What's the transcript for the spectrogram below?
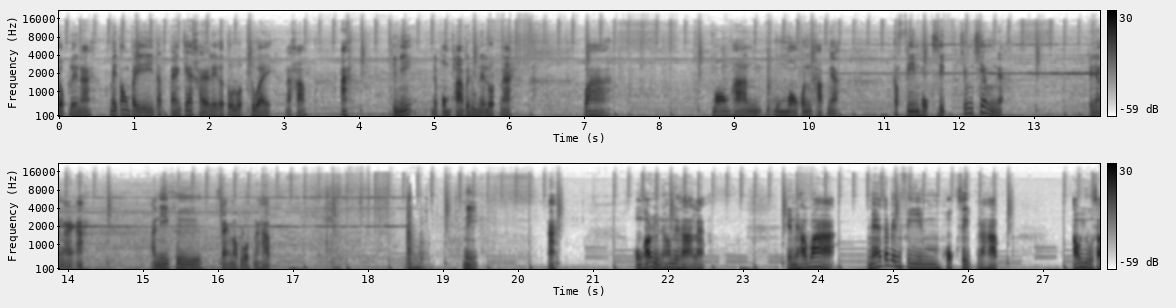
จบเลยนะ ไม่ต้องไปดัดแปลงแก้ไขอะไรกับตัวรถด้วยนะครับอะทีนี้เดี๋ยวผมพาไปดูในรถนะ ว่ามองผ่านมุมมองคนขับเนี่ยกับฟิล์ม 60 เข้มๆเนี่ยเป็นยังไงอะอันนี้คือแสงนอกรถนะครับ นี่อะผมเข้าอยู่ในห้องโดยสารแล้ว เห็นไหมครับว่าแม้จะเป็นฟิล์ม 60 นะครับ เอาอยู่ส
